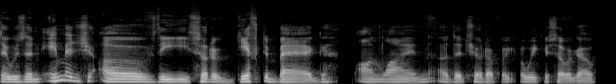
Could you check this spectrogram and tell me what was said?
there was an image of the sort of gift bag online uh, that showed up a, a week or so ago.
